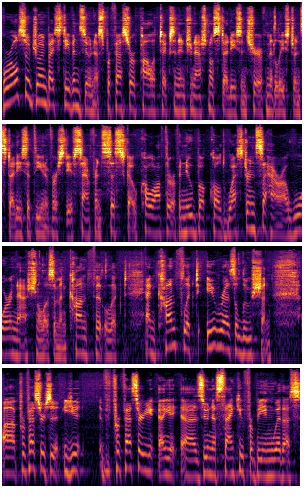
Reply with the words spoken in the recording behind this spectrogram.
We're also joined by Stephen Zunes, Professor of Politics and International Studies and Chair of Middle Eastern Studies at the University of San Francisco, co-author of a new book called Western Sahara, War, Nationalism, and Conflict, and Conflict Irresolution. Uh, Professor, you, Professor uh, uh, thank you for being with us.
